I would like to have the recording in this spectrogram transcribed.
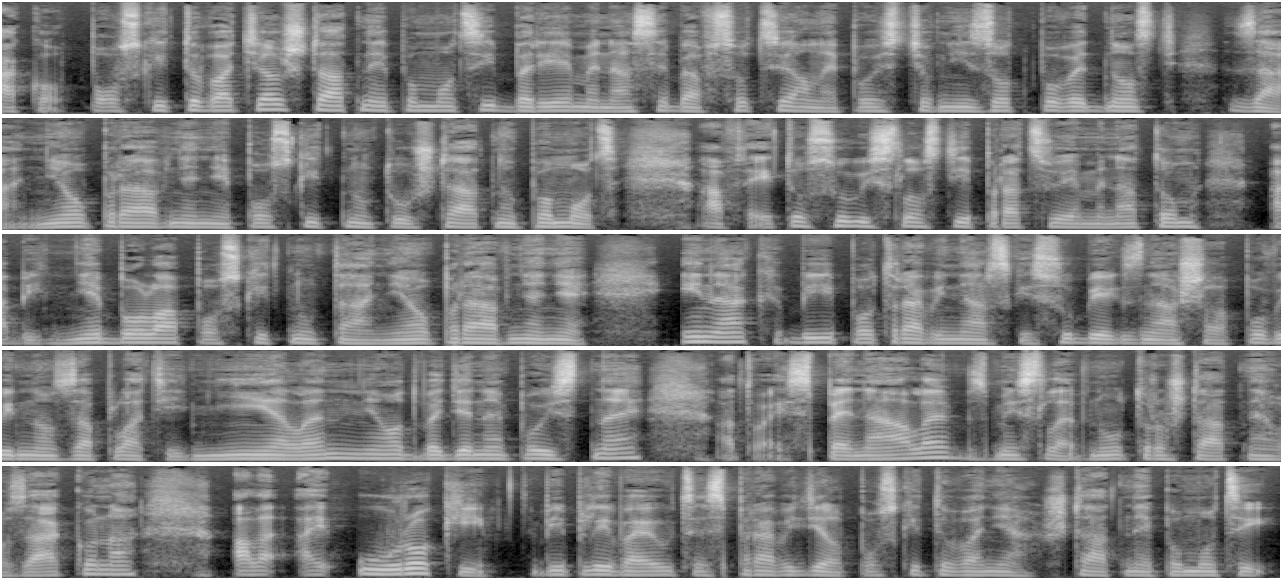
Ako poskytovateľ štátnej pomoci berieme na seba v sociálnej poisťovni zodpovednosť za neoprávnene poskytnutú štátnu pomoc a v tejto súvislosti pracujeme na tom, aby nebola poskytnutá neoprávnene. Inak by potravinársky subjekt znášal povinnosť zaplatiť nie len neodvedené poistné, a to aj z penále v zmysle vnútroštátneho zákona, ale aj úroky vyplývajúce z pravidel poskytovania štátnej pomoci.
